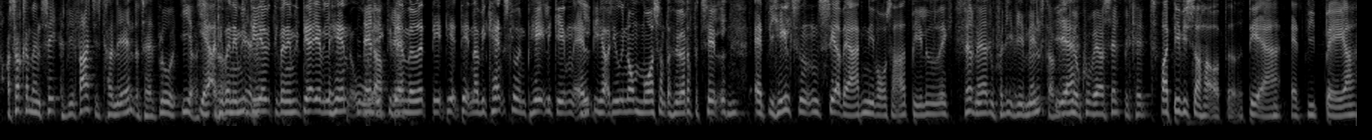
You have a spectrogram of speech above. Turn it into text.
og så kan man se, at vi faktisk har neandertal blod i os. Ja, og det var nemlig, det, jeg, det var nemlig der, jeg ville hen, Ole, Netop, ikke? det ja. der med, at det, det, det, når vi kan slå en pæl igennem alle de her, og det er jo enormt morsomt at høre dig fortælle, mm. at vi hele tiden ser verden i vores eget billede. Ikke? Sådan er det, fordi vi er mennesker, vi ja. skal jo kunne være selvbekendt. Og det vi så har opdaget, det er, at vi bærer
